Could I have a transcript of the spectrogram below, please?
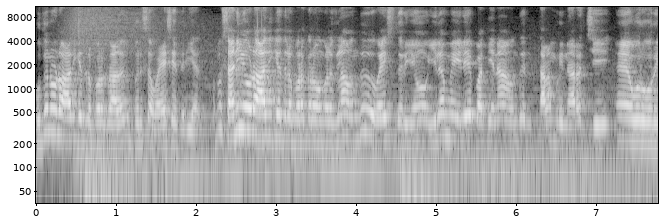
புதனோட ஆதிக்கத்தில் பிறக்கிறாளுக்கு பெருசாக வயசே தெரியாது. அப்போ சனியோட ஆதிக்கத்தில் பிறக்கிறவங்களுக்குலாம் வந்து வயசு தெரியும். இளமையிலே பார்த்தீங்கன்னா வந்து தலைமுடி நரைச்சி ஒரு ஒரு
